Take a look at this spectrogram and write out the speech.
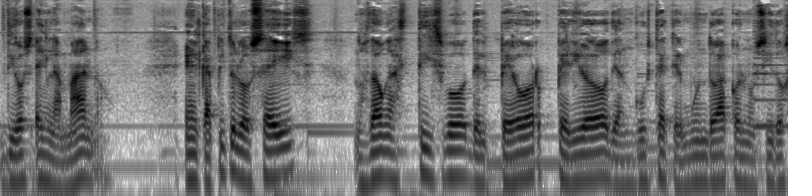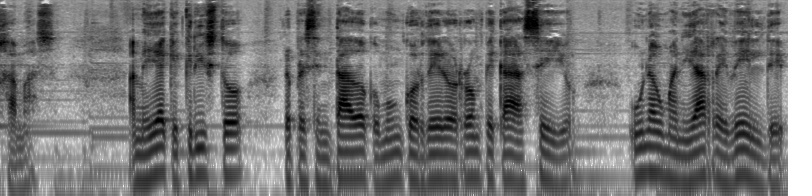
Dios en la mano. En el capítulo 6 nos da un atisbo del peor periodo de angustia que el mundo ha conocido jamás. A medida que Cristo, representado como un cordero, rompe cada sello, una humanidad rebelde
